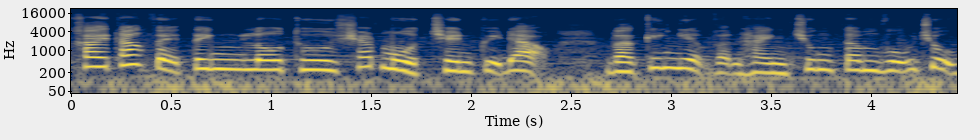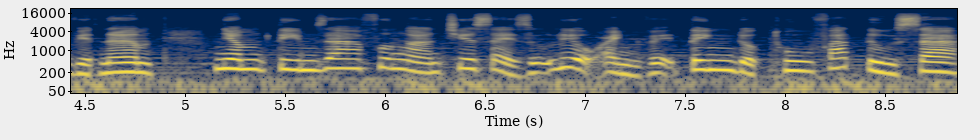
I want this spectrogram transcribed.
khai thác vệ tinh Lotu Chat 1 trên quỹ đạo và kinh nghiệm vận hành Trung tâm Vũ trụ Việt Nam nhằm tìm ra phương án chia sẻ dữ liệu ảnh vệ tinh được thu phát từ xa.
